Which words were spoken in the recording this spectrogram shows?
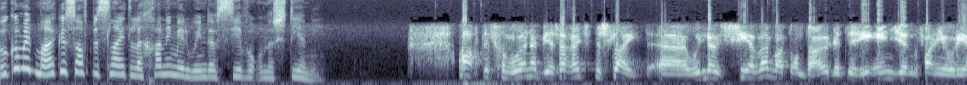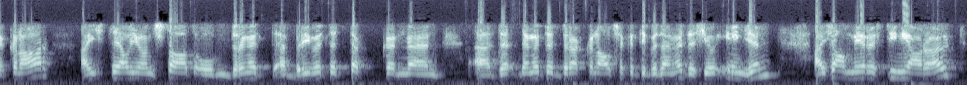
Hoekom het Microsoft besluit hulle gaan nie meer Windows 7 ondersteun nie? Ag, dit is gewone besigheidsbesluit. Uh Windows 7 wat onthou, dit is die engine van jou rekenaar. Hy stel jou in staat om dringend uh, briewe te tik en en uh dinge te druk en al sulke tipe dinge. Dis jou engine. Hy's al meer as 10 jaar oud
